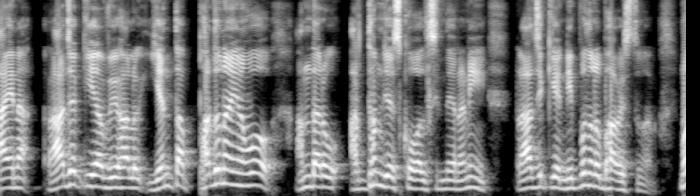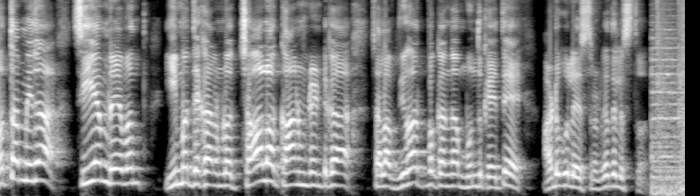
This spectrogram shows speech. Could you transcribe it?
ఆయన రాజకీయ వ్యూహాలు ఎంత పదునైనవో అందరూ అర్థం చేసుకోవాల్సిందేనని రాజకీయ నిపుణులు భావిస్తున్నారు. మొత్తం మీద సీఎం రేవంత్ ఈ మధ్య కాలంలో చాలా కాన్ఫిడెంట్గా చాలా వ్యూహాత్మకంగా ముందుకైతే అడుగులేస్తున్నట్టుగా తెలుస్తుంది.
